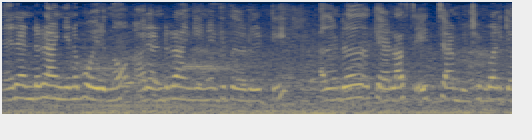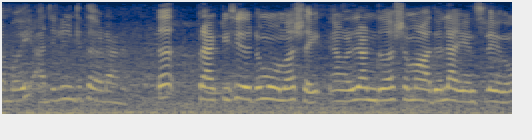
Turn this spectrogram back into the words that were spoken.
ഞാൻ രണ്ട് റാങ്കിന് പോയിരുന്നു. ആ രണ്ട് റാങ്കിന് എനിക്ക് തേർഡ് കിട്ടി. അതുകൊണ്ട് കേരള സ്റ്റേറ്റ് ചാമ്പ്യൻഷിപ്പ് കളിക്കാൻ പോയി. അതിൽ എനിക്ക് തേർഡാണ് പ്രാക്ടീസ് ചെയ്തിട്ട് മൂന്ന് വർഷമായി. ഞങ്ങൾ രണ്ട് വർഷം ആദ്യം ലയൻസിലായിരുന്നു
